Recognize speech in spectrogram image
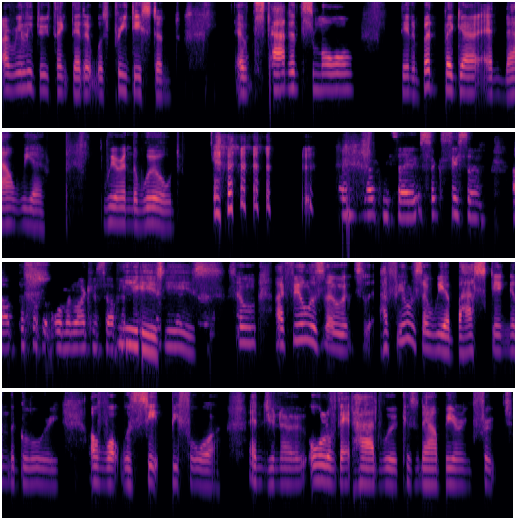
I really do think that it was predestined. It started small, then a bit bigger, and now we're we're in the world. and like you say, successive uh, Pacific woman like yourself. Yes, yes. So I feel as though it's, I feel as though we are basking in the glory of what was set before. And, you know, all of that hard work is now bearing fruit.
